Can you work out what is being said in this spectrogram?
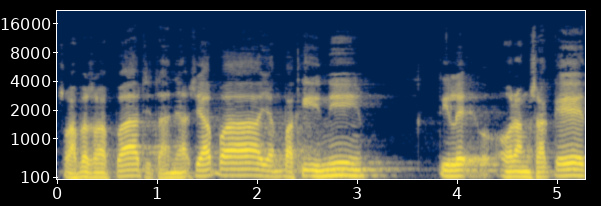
sahabat-sahabat ditanya siapa yang pagi ini tilik orang sakit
